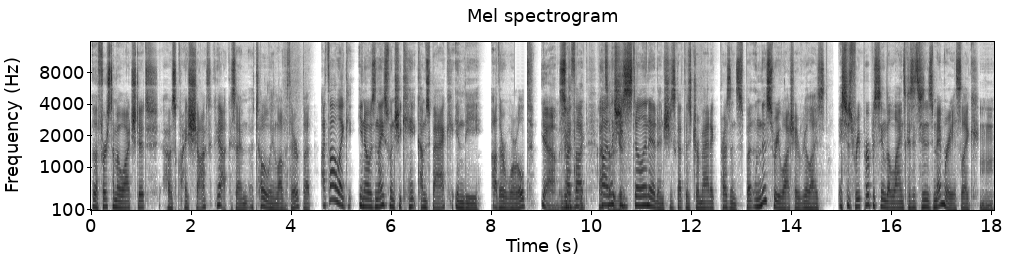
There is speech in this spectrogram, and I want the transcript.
the first time I watched it, I was quite shocked. Yeah, because I'm totally in love with her. But I thought, like, you know, it was nice when she comes back in the other world. Yeah. So I thought, oh, at least good. she's still in it and she's got this dramatic presence. But in this rewatch, I realized it's just repurposing the lines because it's in his memory. It's like Mhm.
